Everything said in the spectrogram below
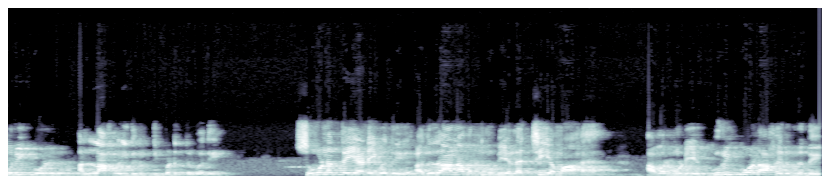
குறிக்கோள் அல்லாஹை திருப்திப்படுத்துவது. சுவனத்தை அடைவது அதுதான் அவர்களுடைய லட்சியமாக. அவர்களுடைய குறிக்கோளாக இருந்தது.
